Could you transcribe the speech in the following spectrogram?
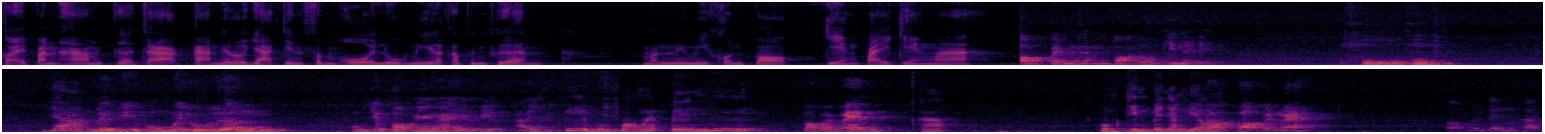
ก็ไอปัญหามันเกิดจากการที่เราอยากกินส้มโอลูกนี้แหละครับเพื่อนๆ มันไม่มีคนปอกเกี่ยงไปเกี่ยงมา ปอกเป็นไหมมึงปอกให้กูกินเลยดิโหผมยากเลยพี่ผมไม่รู้เรื่อง ผมจะปอกยังไงพี่ไอ้พี่ผมบอกไม่เป็นพี่ปอกไม่เป็นครับ ผมกินเป็นอย่างเดียวปอกปอกเป็นไหมบอกไม่เป็นครับ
